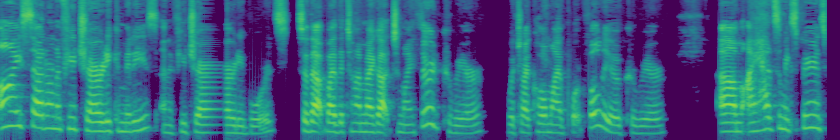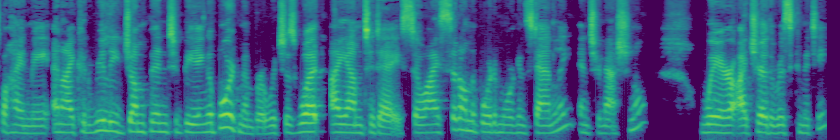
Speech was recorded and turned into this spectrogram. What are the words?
i sat on a few charity committees and a few charity boards so that by the time i got to my third career which i call my portfolio career um, i had some experience behind me and i could really jump into being a board member which is what i am today. So i sit on the board of morgan stanley international where i chair the risk committee.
